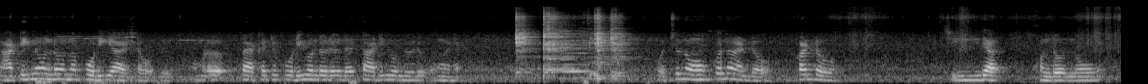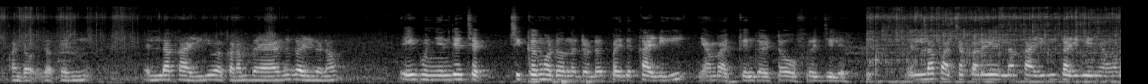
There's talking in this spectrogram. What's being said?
നാട്ടിൽ നിന്ന് കൊണ്ടുവന്ന പൊടിയാട്ടോ ഇത്. നമ്മൾ പാക്കറ്റ് പൊടി കൊണ്ടുവരും അല്ലെ തടി കൊണ്ടുവരും അങ്ങനെ. കൊച്ചു നോക്കുന്ന കണ്ടോ? കണ്ടോ? ചീര കൊണ്ടുവന്നു. കണ്ടോ? ഇതൊക്കെ എല്ലാം കഴുകി വെക്കണം ബാഗ് കഴുകണം. ഈ കുഞ്ഞിന്റെ ചിക്കൻ കൊണ്ടുവന്നിട്ടുണ്ട് ഇപ്പം ഇത് കഴുകി ഞാൻ വയ്ക്കും കേട്ടോ ഫ്രിഡ്ജിൽ. എല്ലാ പച്ചക്കറിയും എല്ലാം കഴുകി കഴുകി ഞങ്ങൾ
